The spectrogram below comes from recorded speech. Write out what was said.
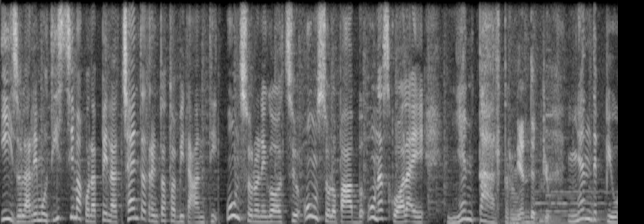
isola remotissima con appena 138 abitanti, un solo negozio, un solo pub, una scuola e nient'altro. Niente più. Niente più.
